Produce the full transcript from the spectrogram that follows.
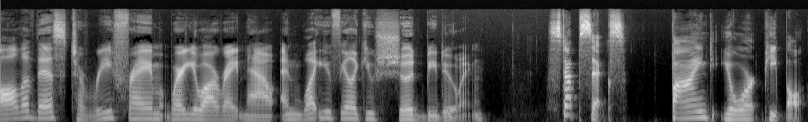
all of this to reframe where you are right now and what you feel like you should be doing. Step six find your people.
